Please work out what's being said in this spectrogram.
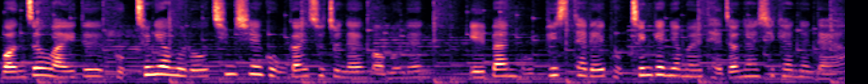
먼저 와이드 복층형으로 침실 공간 수준에 머무는 일반 오피스텔의 복층 개념을 대전화시켰는데요.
